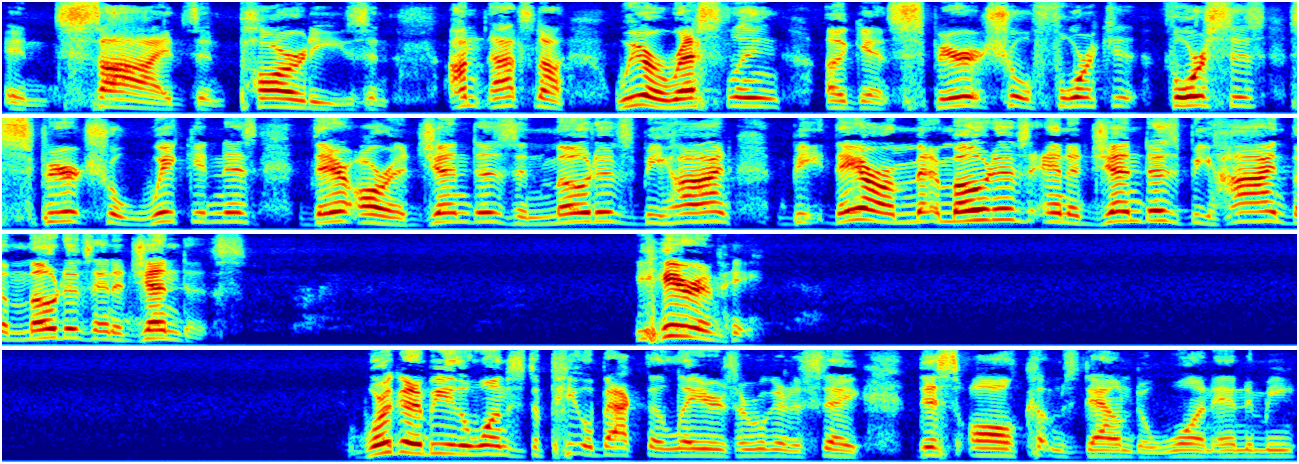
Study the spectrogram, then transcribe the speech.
and sides and parties and I'm, that's not we are wrestling against spiritual for, forces, spiritual wickedness. There are agendas and motives behind be, there are motives and agendas behind the motives and agendas. You hearing me? We're going to be the ones to peel back the layers and we're going to say this all comes down to one enemy.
